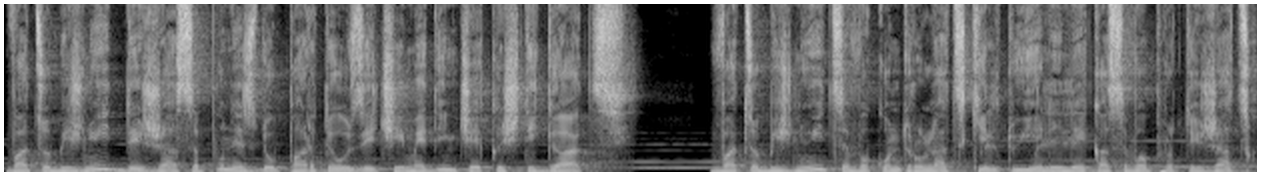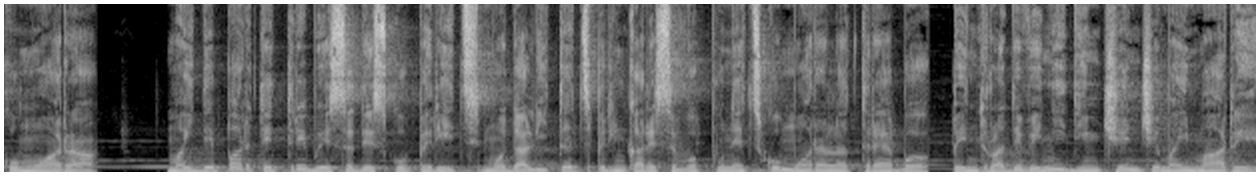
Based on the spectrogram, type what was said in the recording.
V-ați obișnuit deja să puneți deoparte o zecime din ce câștigați. V-ați obișnuit să vă controlați cheltuielile ca să vă protejați comoara, mai departe trebuie să descoperiți modalități prin care să vă puneți comoara la treabă pentru a deveni din ce în ce mai mare.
